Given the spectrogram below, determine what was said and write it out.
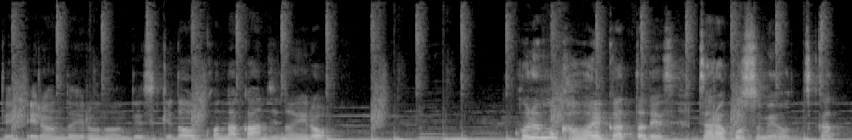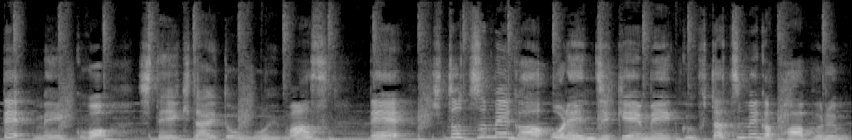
て選んだ色なんですけどこんな感じの色。これも可愛かったです。ザラコスメを使ってメイクをしていきたいと思います。で1つ目がオレンジ系メイク2つ目がパープル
